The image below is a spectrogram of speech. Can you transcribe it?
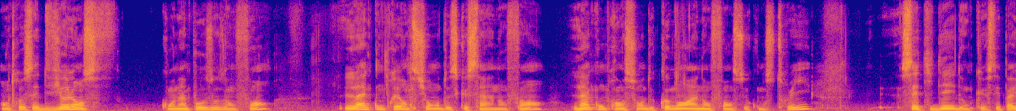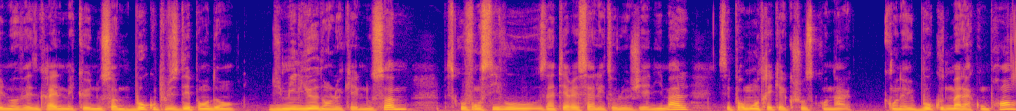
entre cette violence qu'on impose aux enfants, l'incompréhension de ce que c'est un enfant, l'incompréhension de comment un enfant se construit, cette idée, donc c'est pas une mauvaise graine, mais que nous sommes beaucoup plus dépendants du milieu dans lequel nous sommes, parce qu'au fond, si vous vous intéressez à l'éthologie animale, c'est pour montrer quelque chose qu'on a, qu'on a eu beaucoup de mal à comprendre,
